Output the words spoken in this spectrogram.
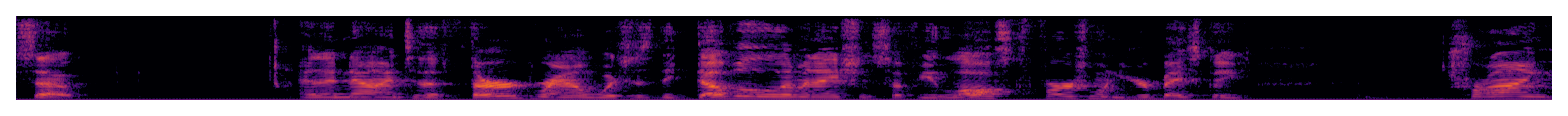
So, and then now into the third round, which is the double elimination. So if you lost the first one, you're basically trying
